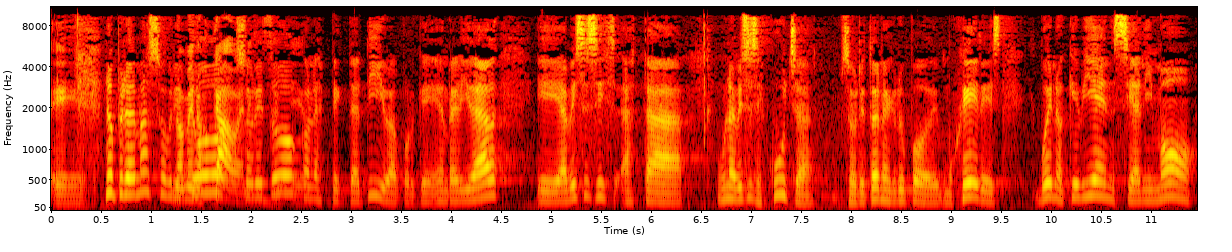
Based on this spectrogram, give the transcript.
eh, No, pero además sobre No todo, sobre todo sentido. con la expectativa, porque en realidad eh, a veces es hasta, una vez se escucha, sobre todo en el grupo de mujeres, bueno, qué bien, se animó.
